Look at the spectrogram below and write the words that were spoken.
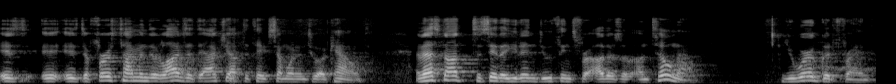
is, is the first time in their lives that they actually have to take someone into account. And that's not to say that you didn't do things for others until now. You were a good friend.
